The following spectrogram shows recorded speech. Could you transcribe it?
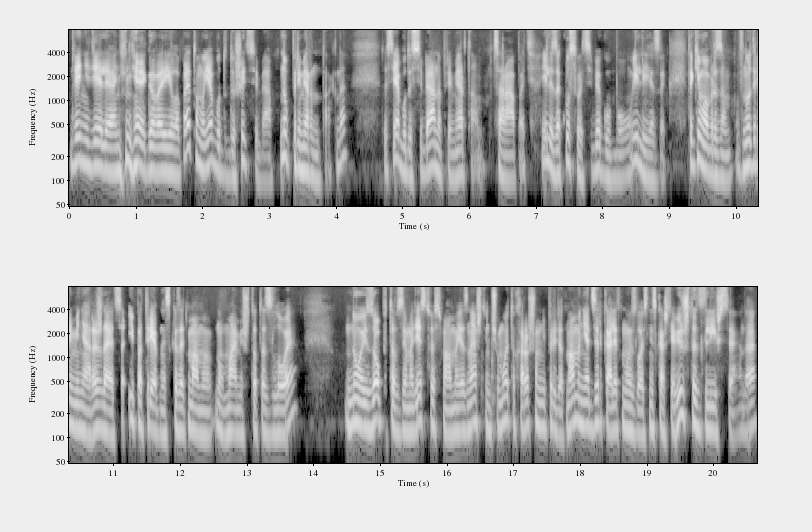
две недели, а не, говорила, поэтому я буду душить себя. Ну, примерно так, да? То есть я буду себя, например, там, царапать или закусывать себе губу или язык. Таким образом, внутри меня рождается и потребность сказать маме, ну, маме что-то злое, но из опыта взаимодействия с мамой я знаю, что ничему это хорошему не придет. Мама не отзеркалит мою злость, не скажет, я вижу, что ты злишься, да?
